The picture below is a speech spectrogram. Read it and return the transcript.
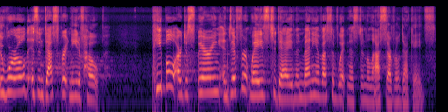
The world is in desperate need of hope. People are despairing in different ways today than many of us have witnessed in the last several decades.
